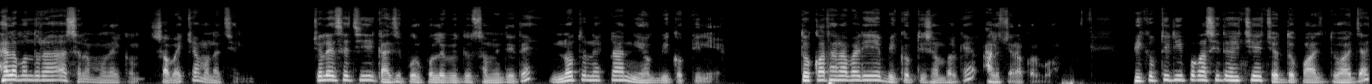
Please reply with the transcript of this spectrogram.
হ্যালো বন্ধুরা, আসসালামু আলাইকুম। সবাই কেমন আছেন? চলে এসেছি গাজীপুর পল্লী বিদ্যুৎ সমিতিতে নতুন একটা নিয়োগ বিজ্ঞপ্তি নিয়ে। তো কথা না বাড়িয়ে বিজ্ঞপ্তি সম্পর্কে আলোচনা করব। বিজ্ঞপ্তিটি প্রকাশিত হয়েছে চোদ্দ পাঁচ দু হাজার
